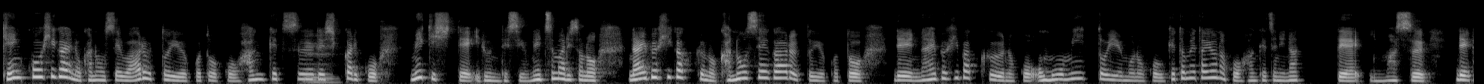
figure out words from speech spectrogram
健康被害の可能性はあるということをこう判決でしっかりこう明記しているんですよね。うん、つまりその内部被爆の可能性があるということで、内部被爆のこう重みというものをこう受け止めたようなこう判決になっています。で、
